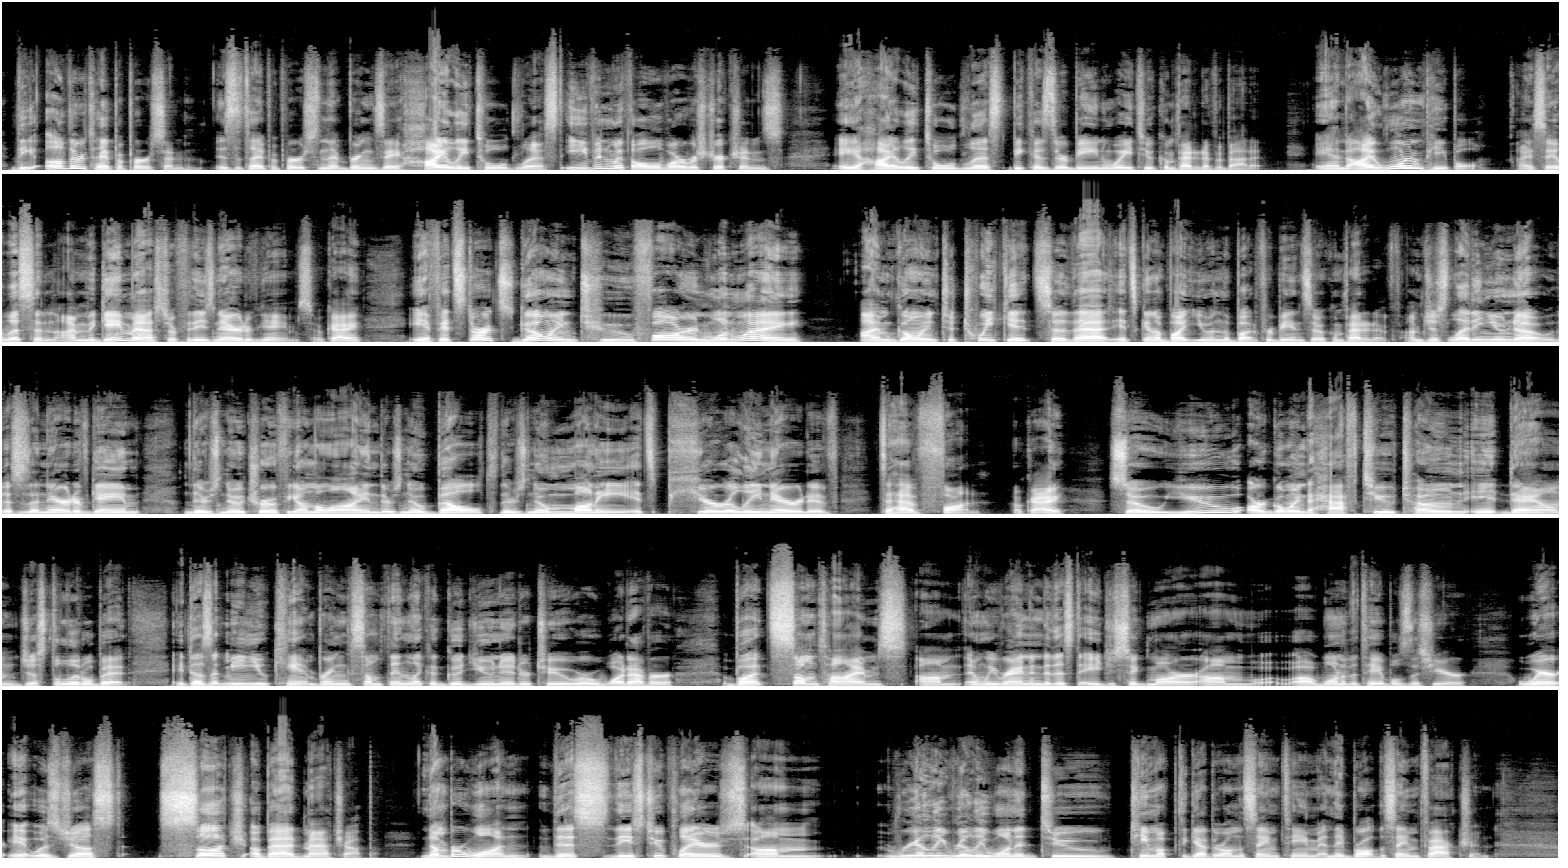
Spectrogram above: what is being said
The other type of person is the type of person that brings a highly tooled list, even with all of our restrictions, a highly tooled list because they're being way too competitive about it. And I warn people. I say, listen, I'm the game master for these narrative games, okay? If it starts going too far in one way, I'm going to tweak it so that it's going to bite you in the butt for being so competitive. I'm just letting you know this is a narrative game. There's no trophy on the line, there's no belt, there's no money. It's purely narrative to have fun, okay? So you are going to have to tone it down just a little bit. It doesn't mean you can't bring something like a good unit or two or whatever, but sometimes, um, and we ran into this to Age of Sigmar, um, uh, one of the tables this year, where it was just such a bad matchup. Number one, this these two players um, really, really wanted to team up together on the same team, and they brought the same faction.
